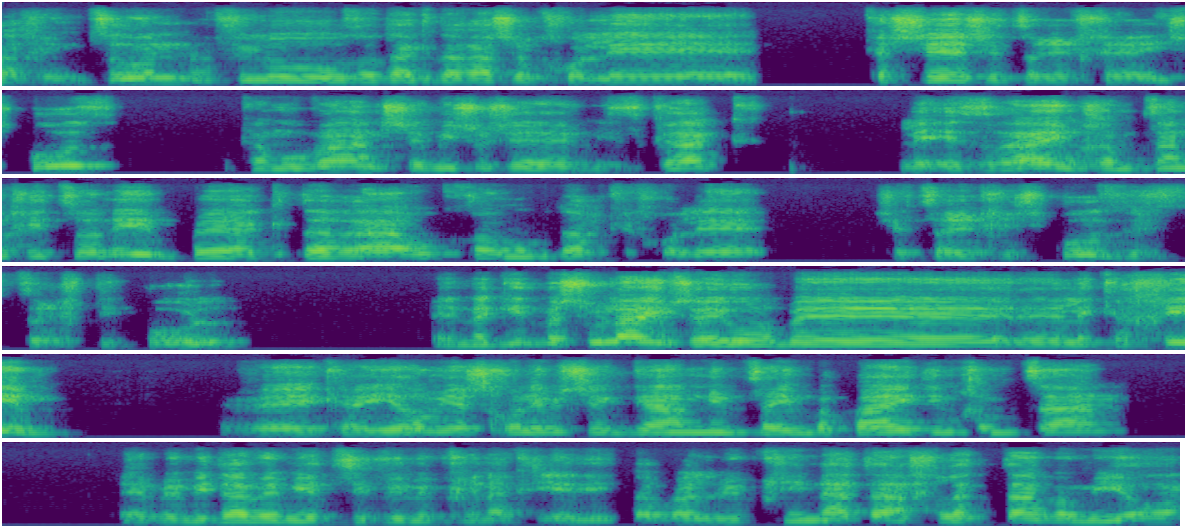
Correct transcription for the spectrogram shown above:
בחמצון, אפילו זאת ההגדרה של חולה קשה שצריך אה, אשפוז. כמובן שמישהו שנזקק לעזרה עם חמצן חיצוני, בהגדרה הוא כבר מוגדר כחולה שצריך אשפוז ושצריך טיפול. אה, נגיד בשוליים שהיו הרבה לקחים, וכיום יש חולים שגם נמצאים בבית עם חמצן, במידה והם יציבים מבחינה קלינית, אבל מבחינת ההחלטה במיון,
